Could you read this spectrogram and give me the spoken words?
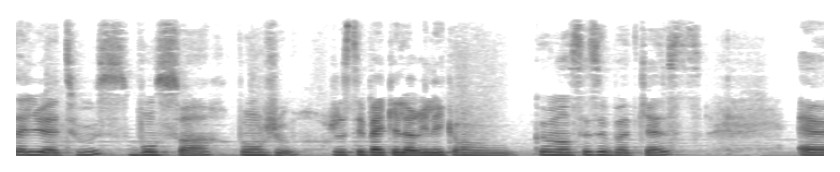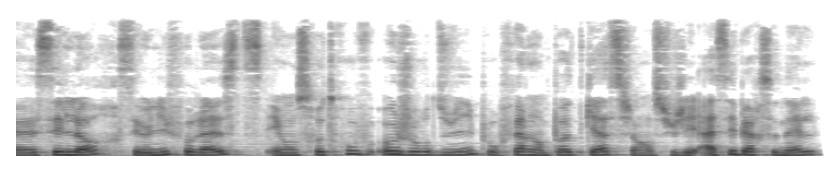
Salut à tous, bonsoir, bonjour. Je sais pas quelle heure il est quand vous commencez ce podcast. Euh, c'est Laure, c'est Olive Forest et on se retrouve aujourd'hui pour faire un podcast sur un sujet assez personnel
